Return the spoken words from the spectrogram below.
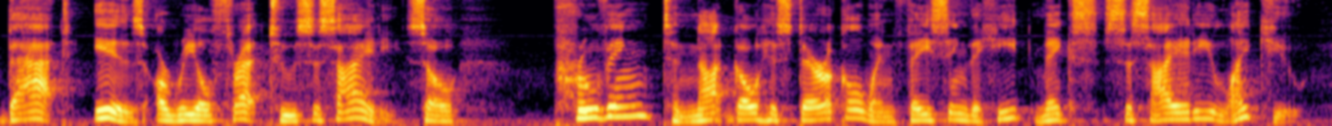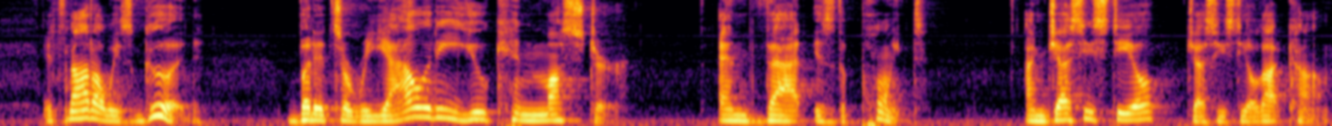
That is a real threat to society. So, proving to not go hysterical when facing the heat makes society like you. It's not always good, but it's a reality you can muster. And that is the point. I'm Jesse Steele, jessesteele.com.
